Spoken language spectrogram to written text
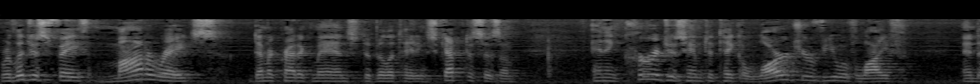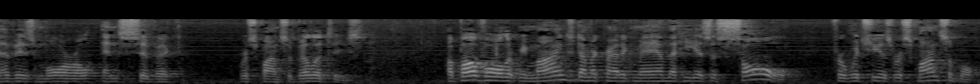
Religious faith moderates democratic man's debilitating skepticism and encourages him to take a larger view of life and of his moral and civic responsibilities. Above all, it reminds democratic man that he is a soul for which he is responsible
